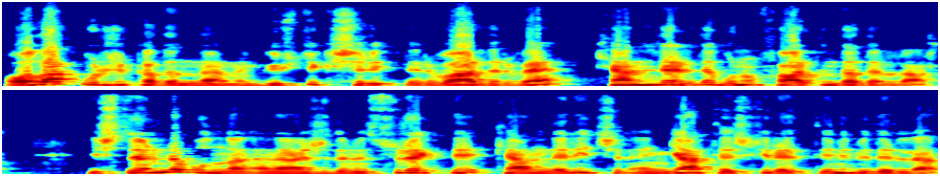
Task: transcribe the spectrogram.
Oğlak Burcu kadınlarının güçlü kişilikleri vardır ve kendileri de bunun farkındadırlar. İşlerinde bulunan enerjilerin sürekli kendileri için engel teşkil ettiğini bilirler.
